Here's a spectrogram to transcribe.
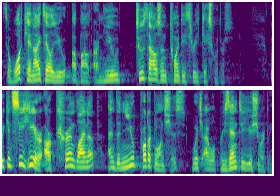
So what can I tell you about our new 2023 kick scooters? We can see here our current lineup and the new product launches, which I will present to you shortly.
